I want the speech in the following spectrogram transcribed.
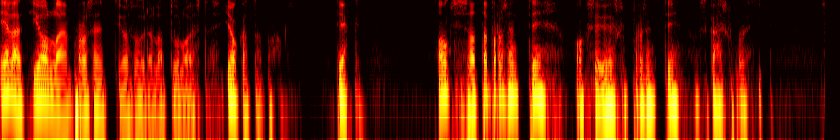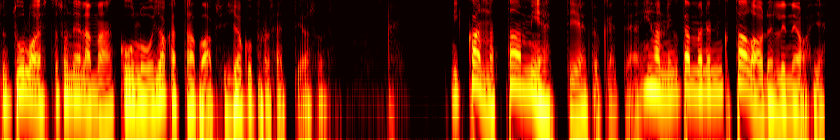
elät jollain prosenttiosuudella tuloista joka tapauksessa. Tiedätkö? Onko se 100 prosenttia, onko se 90 prosenttia, onko se 80 prosenttia? Sun tuloista sun elämään kuluu joka tapauksessa joku prosenttiosuus. Niin kannattaa miettiä etukäteen. Ihan niin kuin tämmöinen niin kuin taloudellinen ohje.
